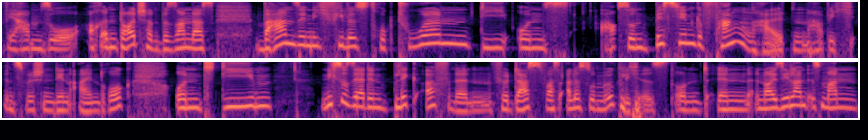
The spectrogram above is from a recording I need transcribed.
wir haben so, auch in Deutschland besonders, wahnsinnig viele Strukturen, die uns auch so ein bisschen gefangen halten, habe ich inzwischen den Eindruck. Und die nicht so sehr den Blick öffnen für das, was alles so möglich ist. Und in Neuseeland ist man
